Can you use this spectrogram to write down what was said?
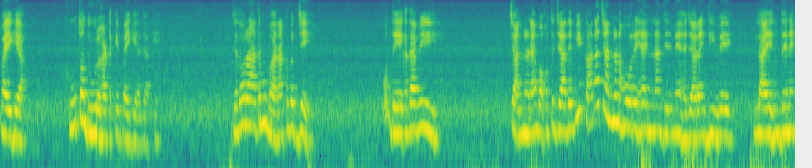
ਪੈ ਗਿਆ। ਖੂਹ ਤੋਂ ਦੂਰ ਹਟ ਕੇ ਪੈ ਗਿਆ ਜਾ ਕੇ। ਜਦੋਂ ਰਾਤ ਨੂੰ 12 ਕੁ ਵਜੇ, ਉਹ ਦੇਖਦਾ ਵੀ ਚਾਨਣ ਹੈ ਬਹੁਤ ਜ਼ਿਆਦਾ। ਵੀ ਕਾਹਦਾ ਚਾਨਣ ਹੋ ਰਿਹਾ ਇੰਨਾ ਜਿਵੇਂ ਹਜ਼ਾਰਾਂ ਹੀ ਦੀਵੇ ਲਾਏ ਹੁੰਦੇ ਨੇ।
